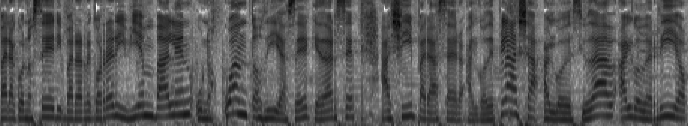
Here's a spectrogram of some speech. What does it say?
para conocer y para recorrer y bien valen unos cuantos días ¿eh? quedarse allí para hacer algo de playa, algo de ciudad, algo de río.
